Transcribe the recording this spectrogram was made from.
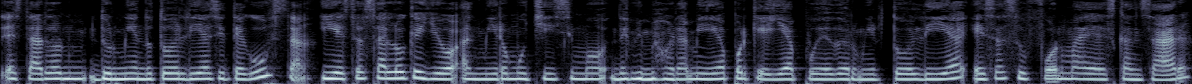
estar durmiendo todo el día si te gusta. Y esto es algo que yo admiro muchísimo de mi mejor amiga porque ella puede dormir todo el día. Esa es su forma de descansar.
